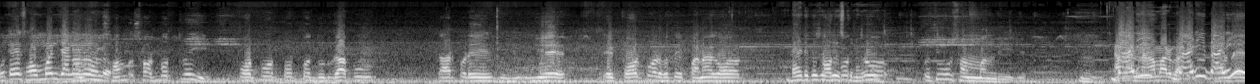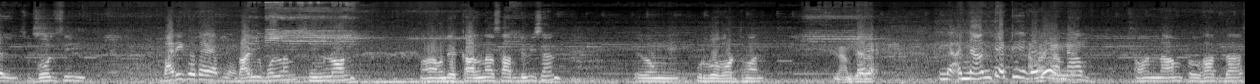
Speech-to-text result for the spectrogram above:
কোথায় সম্মান জানানো হলো? সর্বত্রই পরপর পরপর দুর্গাপুর তারপরে ইয়ে এই পরপর হতে পানাগড় সর্বত্র প্রচুর সম্মান দিয়েছে। আমার বাড়ি। আর বাড়ি। কোথায় আপনার? বাড়ি বললাম সিমলন আমাদের কালনা সাব ডিভিশন এবং পূর্ব বর্ধমান নামটা? একটু নাম। আমার নাম প্রভাত দাস।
